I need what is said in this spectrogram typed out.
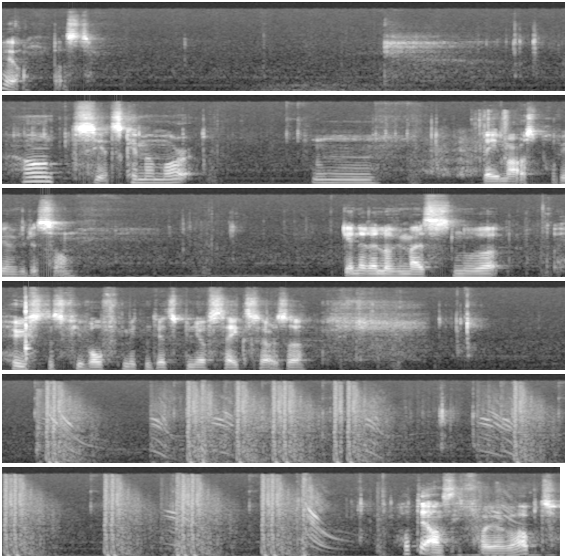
Ja, passt. Und jetzt können wir mal hm, Day mal ausprobieren, würde ich sagen. Generell habe ich meist nur höchstens vier Waffen mit und jetzt bin ich auf sechs, also Hat der Einzelfeuer überhaupt?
